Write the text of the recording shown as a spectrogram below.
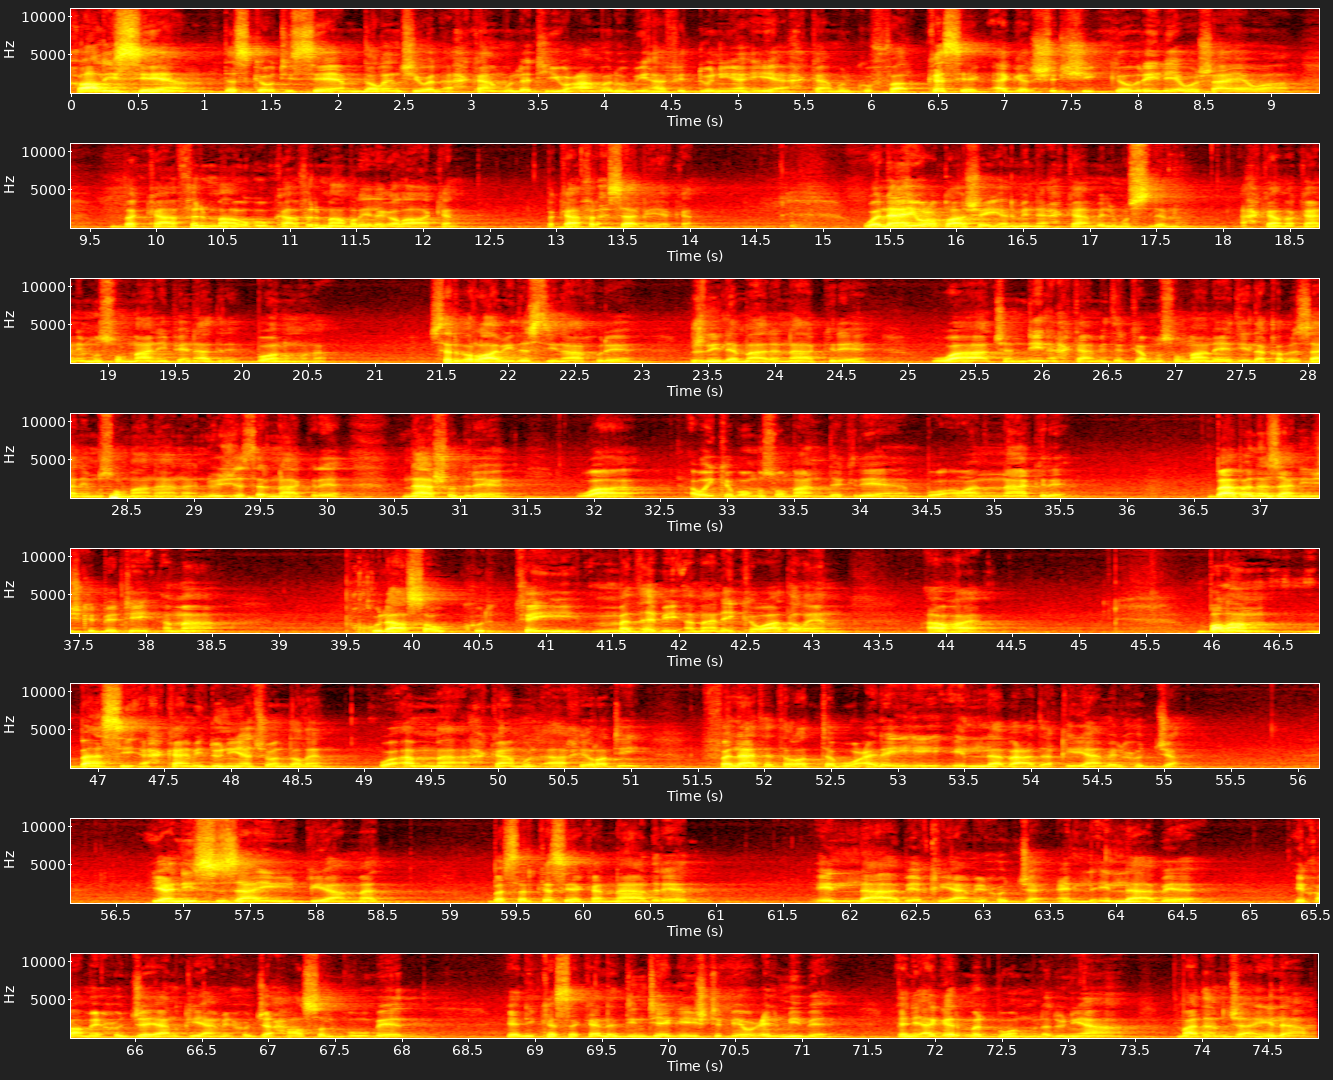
سێم دەستکەوتی سێم دەڵێن چی والأحكام التي يعامل بها في الدنيا هي أحكام الكفار. کەسێک ئەگەر شرشی گەورەی لێ وەشایەوە بە کافر ماوەکو کافر مامەڵی لەگەڵاکەن بە کافر حسابیەکەن ولا يعطى شيئا من أحكام المسلم. أحكام كان مسلماني بين أدري بونمنا. سر بالراوي دستي ناخري ژنی لە مارە ناکرێ و چەندین ئەحکامی تر کە مسلمانەتی لە قەبرسانی مسلمانانە نوێژی لەسەر ناکرێ ناشدرێ و ئەوەی کە بۆ مسلمان دەکرێ بۆ ئەوان ناکرێ. با بە نەزانینیش کرد بێتی ئەمە خولاسە و کورتەی مەذهبی ئەمانەی کەوا دەڵێن ئاوهایە بەڵام باسی ئەحکامی دنیا چۆن دەڵێن؟ وأما أحكام الآخرة فلا تترتب عليه إلا بعد قيام الحجة. يعني سزاي قيامت بسر كسيك نادرت إلا أبي قيام حجة. يعني إلا أبي إقامة حجة. يعني قيام حجة حاصل بو بيت. يعني كسكا لدين تيجي يشتبه وعلمي به يعني أجر مرد بون من الدنيا. ما دام جاهلة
